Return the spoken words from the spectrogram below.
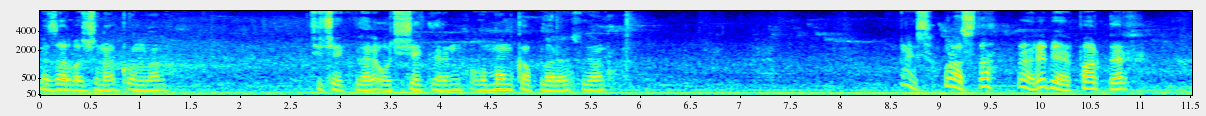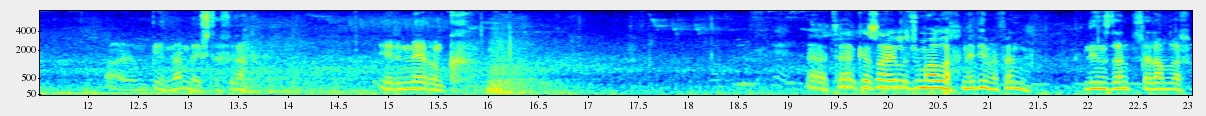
mezar başına konulan çiçekler, o çiçeklerin, o mum kapları filan. Neyse burası da böyle bir yer. Parklar, bilmem ne işte filan. Erinnerung. Evet herkese hayırlı cumalar. Ne diyeyim efendim? Linz'den selamlar.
